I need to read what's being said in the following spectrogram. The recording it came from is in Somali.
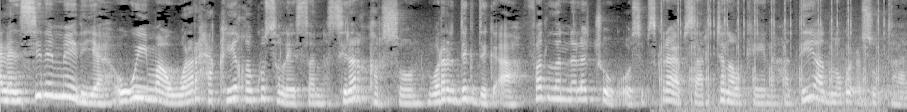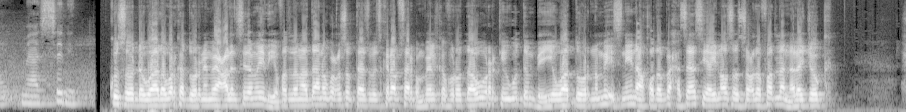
calansida meediya ugu imaa warar xaqiiqa ku salaysan sirar qarsoon warar deg deg ah. Fadlan nala joog oo sabskribe saar janalkeena haddii aad nagu cusub tahay. Mahadsanid ku soo dhawaada warka duurnimo ee calansida meediya fadlan haddaan ugu cusub tahay sabskribe saar kumbeelka furuddaa wararkii ugu dambeeyey waa duurnimo isniin ah qodobo xasaasi ah inoo soo socdo. Fadlan nala joog.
